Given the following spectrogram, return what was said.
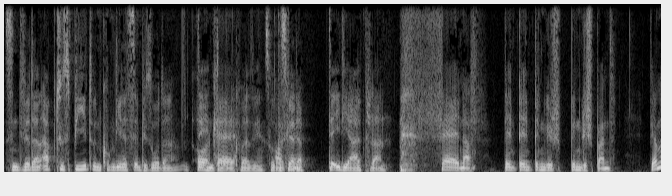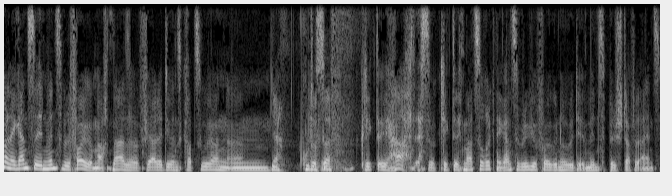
sind wir dann up to speed und gucken die letzte Episode. Okay. quasi. So, das okay. wäre der, der Idealplan. Fair enough. bin, bin, bin, ges bin gespannt. Wir haben mal eine ganze Invincible-Folge gemacht, ne? Also für alle, die uns gerade zuhören. Ähm, ja, guter Stuff. Klickt, ja, also klickt euch mal zurück. Eine ganze Review-Folge nur über die Invincible Staffel 1.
